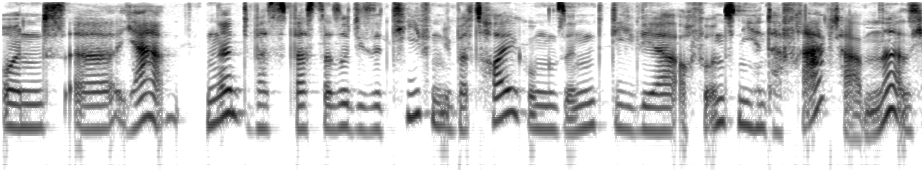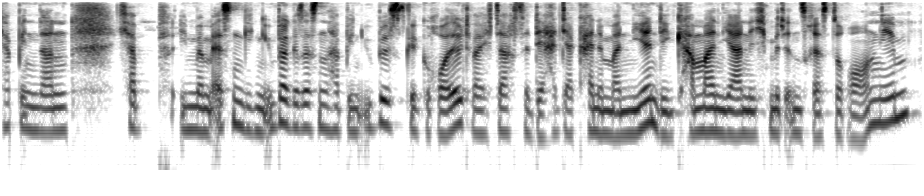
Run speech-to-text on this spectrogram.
Und äh, ja, ne, was, was da so diese tiefen Überzeugungen sind, die wir auch für uns nie hinterfragt haben. Ne? Also ich habe ihn dann, ich habe ihm beim Essen gegenüber gesessen, habe ihn übelst gegrollt, weil ich dachte, der hat ja keine Manieren, den kann man ja nicht mit ins Restaurant nehmen.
